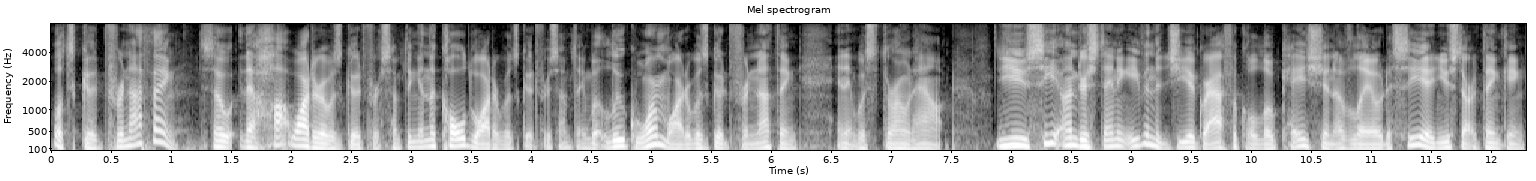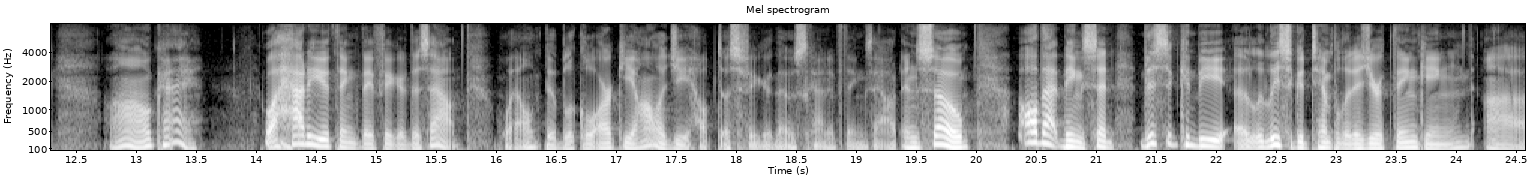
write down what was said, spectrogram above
Well, it's good for nothing. So the hot water was good for something and the cold water was good for something, but lukewarm water was good for nothing and it was thrown out. You see, understanding even the geographical location of Laodicea, and you start thinking, oh, okay. Well, how do you think they figured this out? Well, biblical archaeology helped us figure those kind of things out. And so, all that being said, this could be at least a good template as you're thinking uh,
